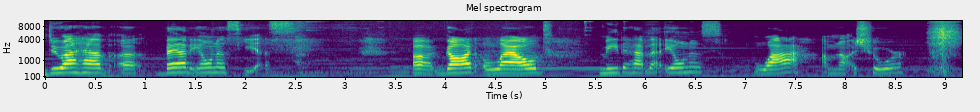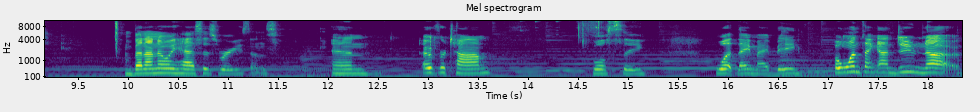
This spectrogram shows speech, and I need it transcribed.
Do I have a bad illness? Yes. Uh, God allowed me to have that illness. Why? I'm not sure. But I know He has His reasons. And over time, we'll see what they may be. But one thing I do know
